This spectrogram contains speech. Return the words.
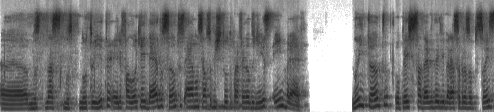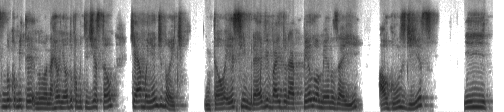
uh, no, nas, no, no, Twitter, ele falou que a ideia do Santos é anunciar um substituto para Fernando Diniz em breve. No entanto, o Peixe só deve deliberar sobre as opções no comitê, no, na reunião do comitê de gestão, que é amanhã de noite. Então, esse em breve vai durar pelo menos aí alguns dias. E,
